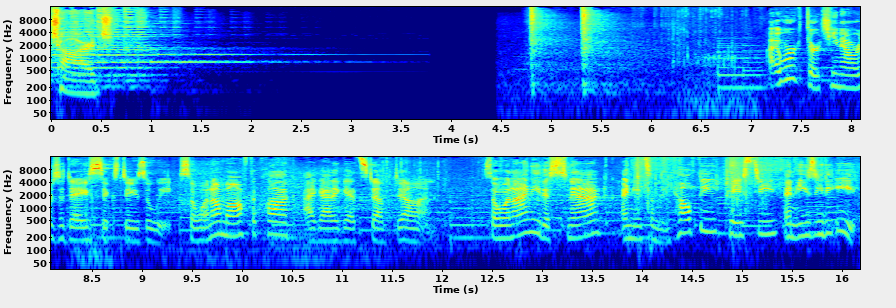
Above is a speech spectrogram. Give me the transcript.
charge. 13 hours a day, six days a week. So when I'm off the clock, I gotta get stuff done. So when I need a snack, I need something healthy, tasty, and easy to eat.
